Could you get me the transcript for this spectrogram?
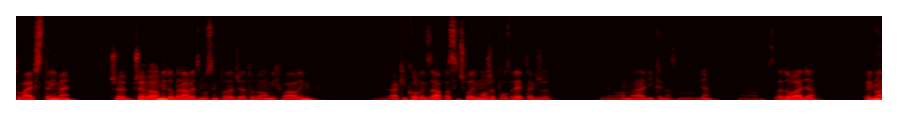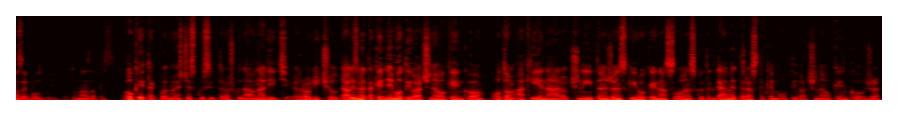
v live streame čo je, čo je veľmi dobrá vec, musím povedať, že ja to veľmi chválim. Že akýkoľvek zápas si človek môže pozrieť, takže budeme len rádi, keď nás budú ľudia sledovať a prídu nás aj pozbudiť potom na zápas. OK, tak poďme ešte skúsiť trošku navnadiť rodičov. Dali sme také nemotivačné okienko o tom, aký je náročný ten ženský hokej na Slovensku, tak dajme teraz také motivačné okienko, že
